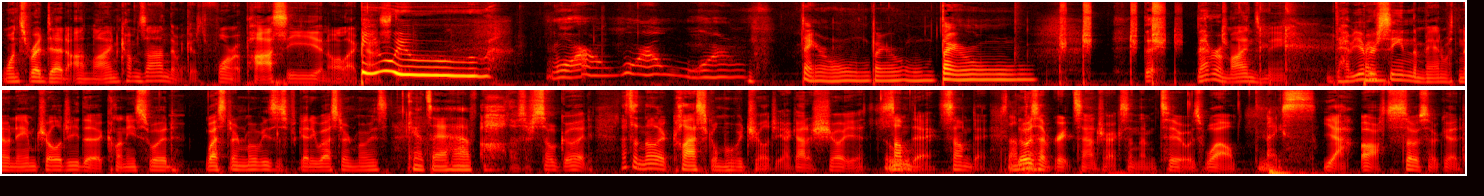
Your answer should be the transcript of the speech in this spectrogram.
once Red Dead Online comes on, then we can form a posse and all that kind of stuff. Wow, wow, wow. Down, down, down. That, that reminds me. Have you ever seen the Man with No Name trilogy, the Clint Eastwood Western movies, the spaghetti Western movies? Can't say I have. Oh, those are so good. That's another classical movie trilogy. I gotta show you someday. Someday. Someday. Those have great soundtracks in them too, as well. Nice. Yeah. Oh, so so good.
